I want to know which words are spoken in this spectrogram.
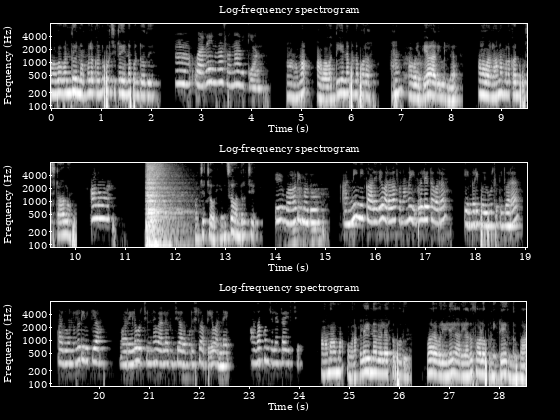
அவ வந்து நம்மளை கண்டுபிடிச்சிட்டா என்ன பண்றது? வரேன்னு தான் சொன்னா வித்யா. ஆமா அவ வந்து என்ன பண்ண போறா? அவளுக்கே அறிவு இல்ல. அவெல்லாம் நம்மளை கண்டுபிடிச்சிட்டாலும். அச்சோ ஹிம்சை வந்துருச்சு. ஏ வாடி மது. அண்ணி நீ காலையிலே வரதா சொன்னாங்க இவ்வளோ லேட்டாக வர? எங்கடி போய் ஊர் சுற்றிட்டு வர? அது ஒன்றும் வித்யா. வரையில ஒரு சின்ன வேலை இருந்துச்சு அதை முடிச்சுட்டு அப்படியே வந்தேன். அதான் கொஞ்சம் லேட் ஆயிடுச்சு. ஆமா ஆமா உனக்கெல்லாம் என்ன வேலை இருக்க போகுது? வர வழியில யாரையாவது ஃபாலோ பண்ணிக்கிட்டே இருந்திருப்பா.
